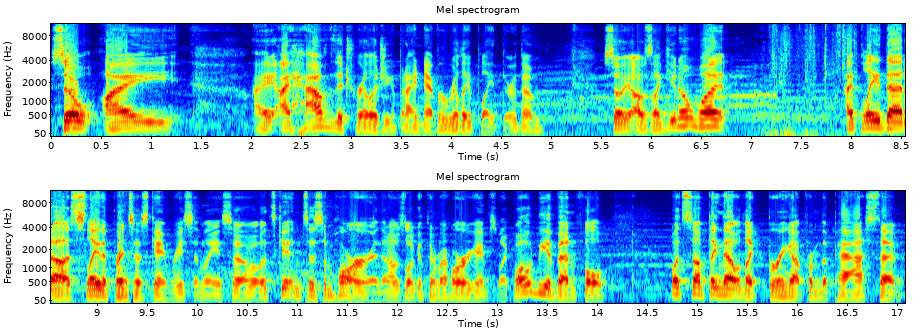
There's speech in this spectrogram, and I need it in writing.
So I, I I have the trilogy, but I never really played through them. So I was like, you know what? I played that uh, Slay the Princess game recently, so let's get into some horror. And then I was looking through my horror games, like, what would be eventful? What's something that would like bring up from the past that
